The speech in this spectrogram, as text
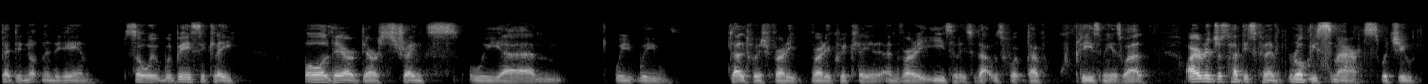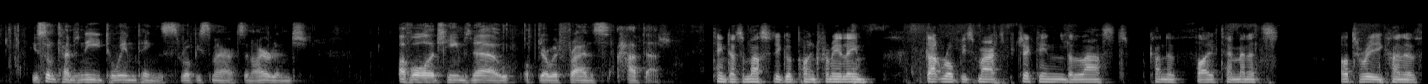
that did nothing in the game. So we, we basically all their their strengths we um we we dealt with very very quickly and very easily. So that was what that pleased me as well. Ireland just had this kind of rugby smarts, which you you sometimes need to win things. Rugby smarts, and Ireland, of all the teams now up there with France, have that. I think that's a massively good point for me, Liam. That rugby smarts, particularly in the last kind of five ten minutes, how to really kind of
